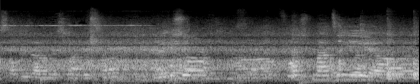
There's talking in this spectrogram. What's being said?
सबैजनालाई स्वागत छ फर्स्टमा चाहिँ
